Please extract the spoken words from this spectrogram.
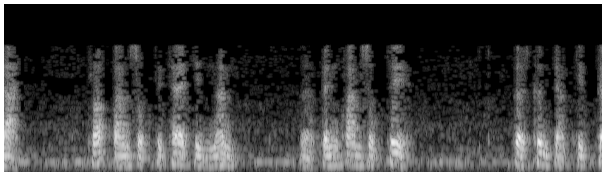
ได้ เพราะความสุขที่แท้จริงนั้นเป็นความสุขที่เกิดขึ้นจากจิตใจ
